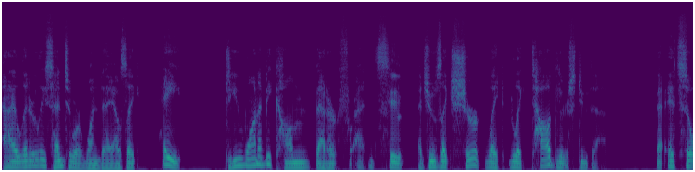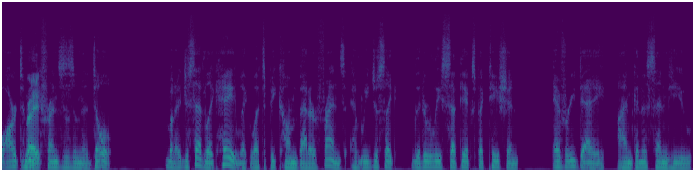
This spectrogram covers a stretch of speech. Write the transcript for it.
And I literally said to her one day, I was like, "Hey, do you want to become better friends?" Hmm. And she was like, "Sure." Like like toddlers do that. It's so hard to Right. make friends as an adult. But I just said like, "Hey, like let's become better friends." And we just like literally set the expectation every day. I'm gonna send you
